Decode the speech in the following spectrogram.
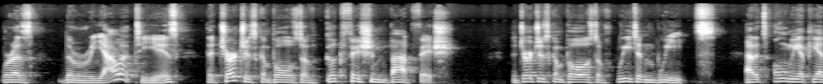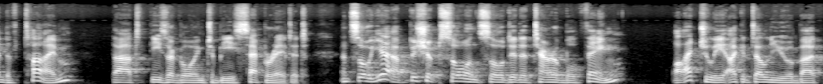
Whereas the reality is the church is composed of good fish and bad fish. The church is composed of wheat and weeds. And it's only at the end of time that these are going to be separated. And so, yeah, Bishop so and so did a terrible thing. Well, actually, I could tell you about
